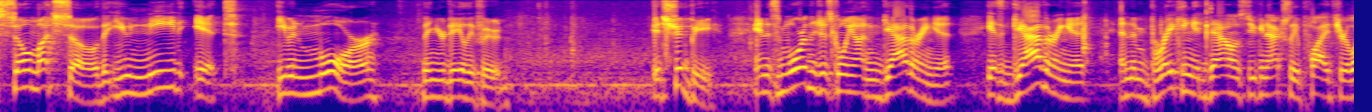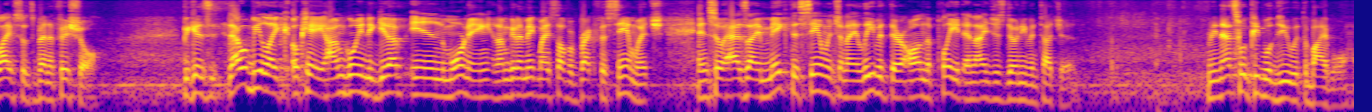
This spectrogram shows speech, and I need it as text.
so much so that you need it even more than your daily food? It should be. And it's more than just going out and gathering it, it's gathering it and then breaking it down so you can actually apply it to your life so it's beneficial. Because that would be like, okay, I'm going to get up in the morning and I'm going to make myself a breakfast sandwich. And so as I make the sandwich and I leave it there on the plate and I just don't even touch it. I mean, that's what people do with the Bible.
